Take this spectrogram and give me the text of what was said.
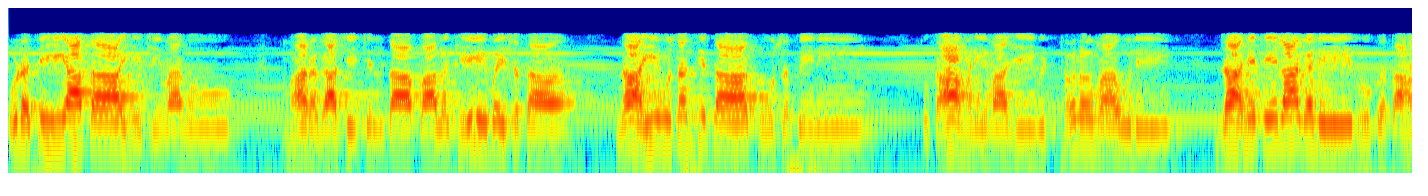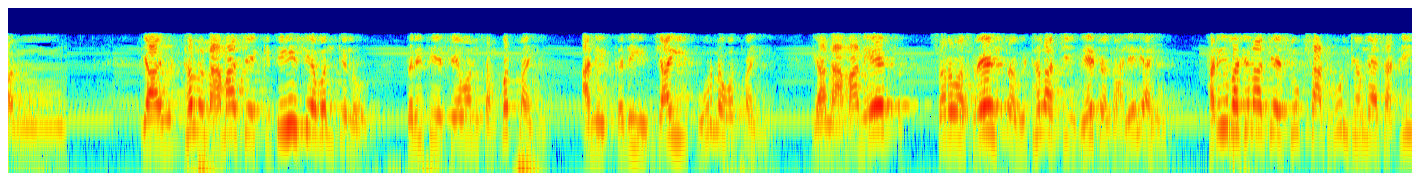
पुढतेही आता हेची मागू. मार्गाची चिंता पालखी बैसता नाही उसंतिता कोसपेनी तुका म्हणे माझी विठ्ठल माऊली जाणे ते लागली भूक तहानू. या विठ्ठल नामाचे कितीही सेवन केलं तरी ते सेवन संपत नाही आणि कधी इच्छाही पूर्ण होत नाही. या नामानेच सर्वश्रेष्ठ विठ्ठलाची भेट झालेली आहे. हरिभजनाचे सुख साठवून ठेवण्यासाठी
